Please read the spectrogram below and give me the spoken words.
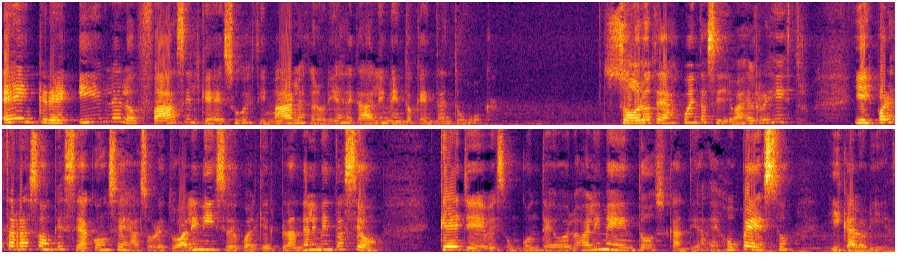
Es increíble lo fácil que es subestimar las calorías de cada alimento que entra en tu boca. Solo te das cuenta si llevas el registro. Y es por esta razón que se aconseja, sobre todo al inicio de cualquier plan de alimentación, que lleves un conteo de los alimentos, cantidades o peso y calorías.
